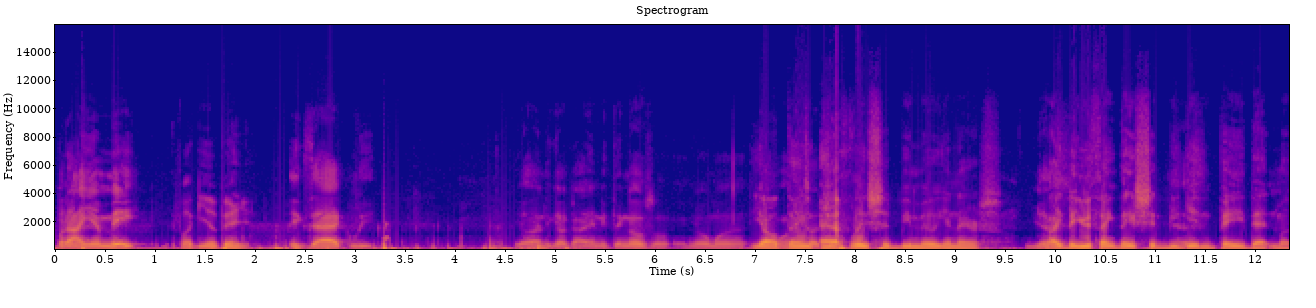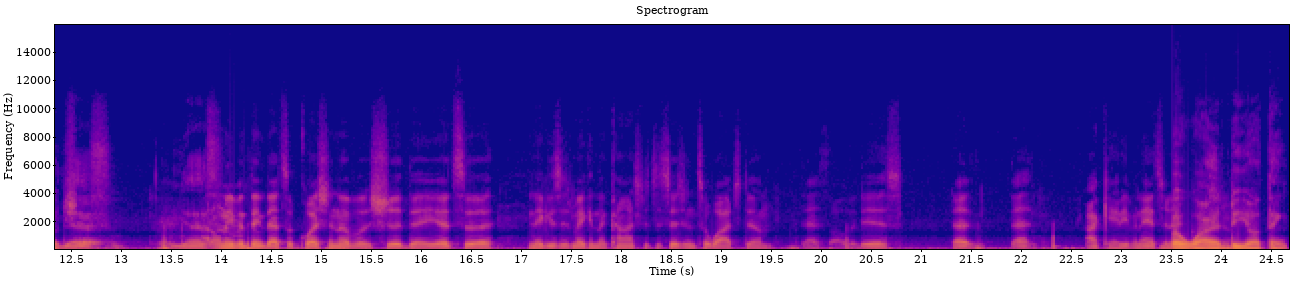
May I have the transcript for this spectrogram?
but I am me. Fuck your opinion. Exactly. Y'all, y'all got anything else you want? Y'all think athletes should be millionaires? Yes. Like, do you think they should be Yes. getting paid that much? Yes. Yes. I don't even think that's a question of a should they. It's a niggas is making the conscious decision to watch them. That's all it is. That that I can't even answer that. But why question. do y'all think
